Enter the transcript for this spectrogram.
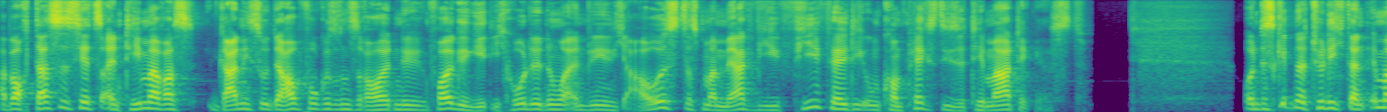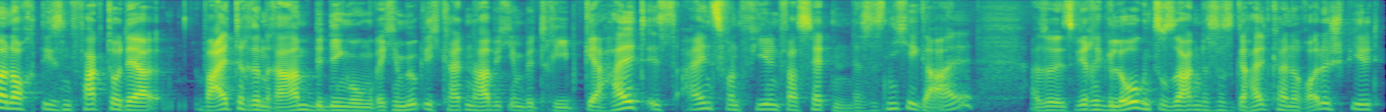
Aber auch das ist jetzt ein Thema, was gar nicht so der Hauptfokus unserer heutigen Folge geht. Ich hole nur ein wenig aus, dass man merkt, wie vielfältig und komplex diese Thematik ist. Und es gibt natürlich dann immer noch diesen Faktor der weiteren Rahmenbedingungen. Welche Möglichkeiten habe ich im Betrieb? Gehalt ist eins von vielen Facetten. Das ist nicht egal. Also es wäre gelogen zu sagen, dass das Gehalt keine Rolle spielt,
